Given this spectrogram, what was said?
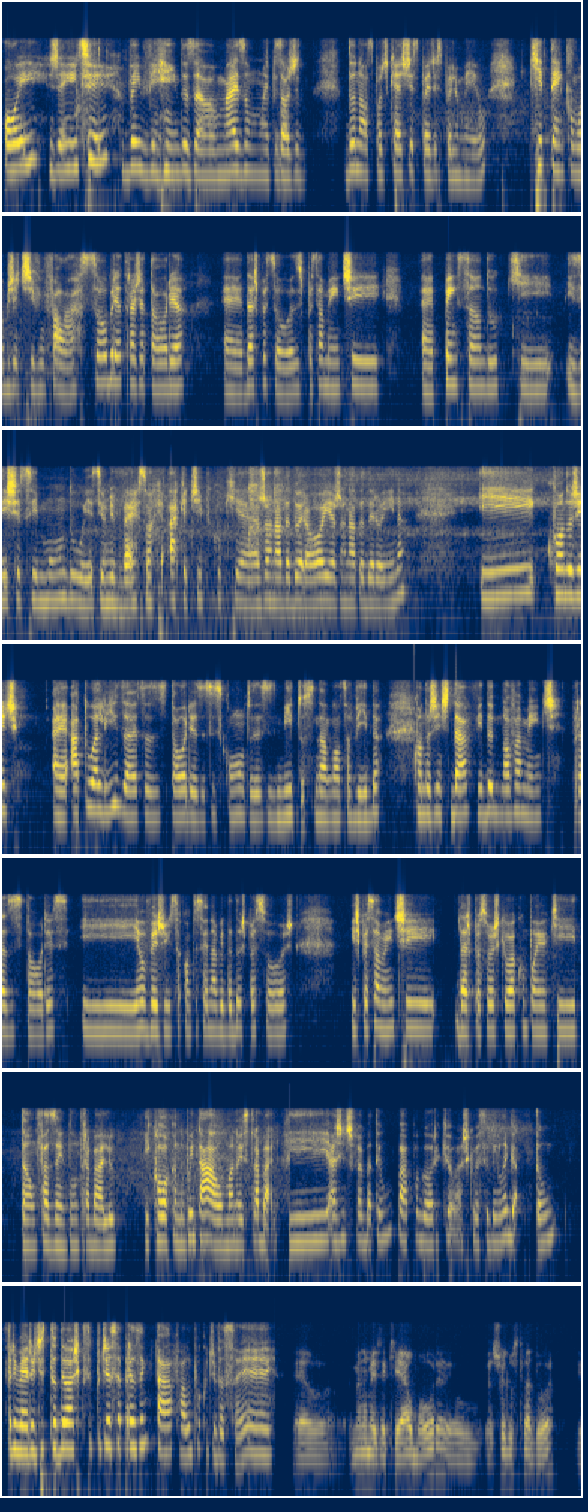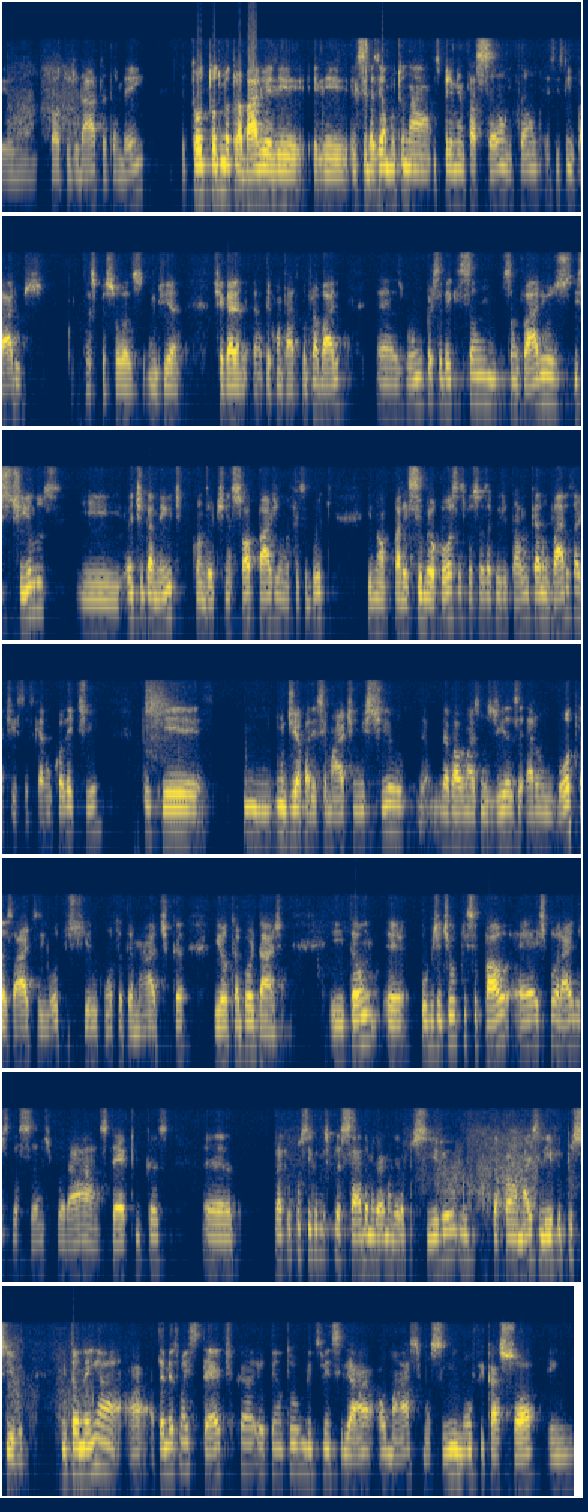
Oi, gente, bem-vindos a mais um episódio do nosso podcast Espelho Espelho Meu, que tem como objetivo falar sobre a trajetória é, das pessoas, especialmente é, pensando que existe esse mundo, esse universo ar arquetípico que é a jornada do herói, a jornada da heroína. E quando a gente é, atualiza essas histórias, esses contos, esses mitos na nossa vida, quando a gente dá vida novamente para as histórias. E eu vejo isso acontecer na vida das pessoas, especialmente das pessoas que eu acompanho que estão fazendo um trabalho e colocando muita alma nesse trabalho. E a gente vai bater um papo agora que eu acho que vai ser bem legal. Então, primeiro de tudo, eu acho que você podia se apresentar, fala um pouco de você, eu, meu nome é Ezequiel Moura, eu, eu sou ilustrador, eu sou autodidata também. E todo todo meu trabalho ele, ele, ele se baseia muito na experimentação, então existem vários as pessoas um dia chegarem a ter contato com o trabalho, é, vão perceber que são, são vários estilos e antigamente, quando eu tinha só página no Facebook e não aparecia o meu rosto, as pessoas acreditavam que eram vários artistas, que era um coletivo, porque um, dia aparecia uma arte em um estilo, levava mais uns dias, eram outras artes em outro estilo, com outra temática e outra abordagem. Então, é, o objetivo principal é explorar a ilustração, explorar as técnicas, é, para que eu consiga me expressar da melhor maneira possível e da forma mais livre possível. Então, nem a, a, até mesmo a estética eu tento me desvencilhar ao máximo, assim, não ficar só em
